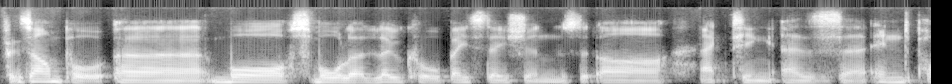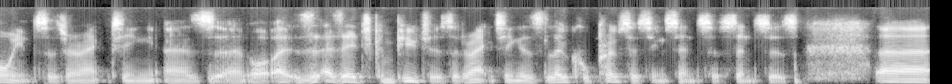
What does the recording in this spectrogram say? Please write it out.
for example, uh, more smaller local base stations that are acting as uh, endpoints, that are acting as, uh, or as, as, edge computers, that are acting as local processing sensor, sensors. Uh,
